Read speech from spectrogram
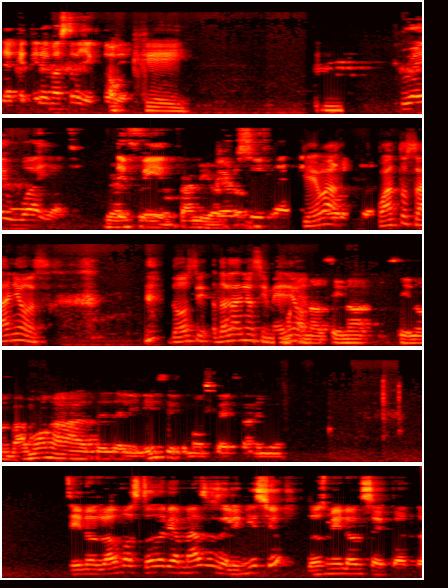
la que tiene más trayectoria. Ok. Bray Wyatt Randy Orton. versus Lleva. ¿cuántos años? Dos, dos años y medio. Bueno, si, no, si nos vamos a, desde el inicio, como tres años. Si nos vamos todavía más desde el inicio, 2011, cuando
